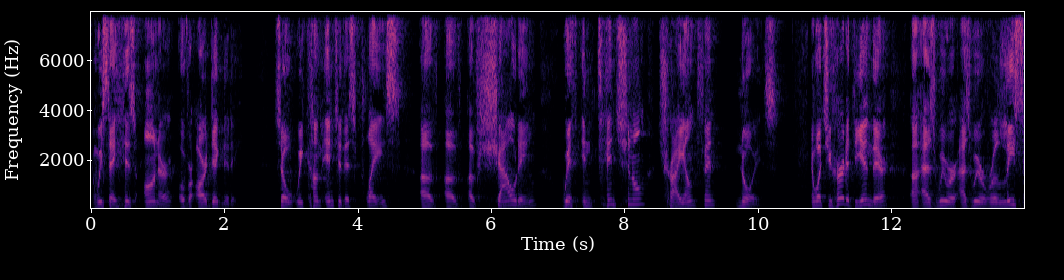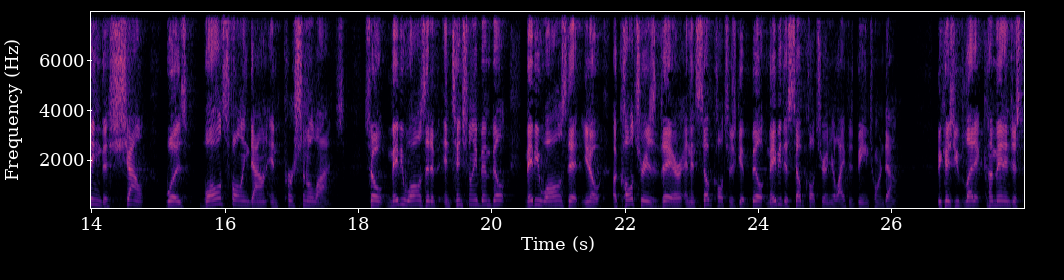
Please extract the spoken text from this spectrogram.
And we say his honor over our dignity. So we come into this place of, of, of shouting with intentional, triumphant noise. And what you heard at the end there, uh, as we were as we were releasing this shout, was walls falling down in personal lives. So maybe walls that have intentionally been built, maybe walls that, you know, a culture is there and then subcultures get built. Maybe the subculture in your life is being torn down because you've let it come in and just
